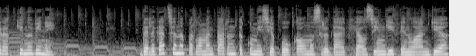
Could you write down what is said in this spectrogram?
Кратки новини. Делегация на Парламентарната комисия по околна среда е в Хелзинги, Финландия,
